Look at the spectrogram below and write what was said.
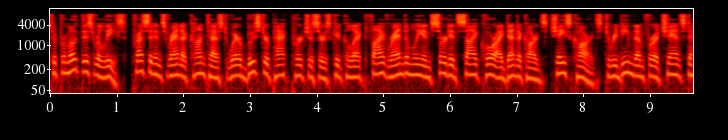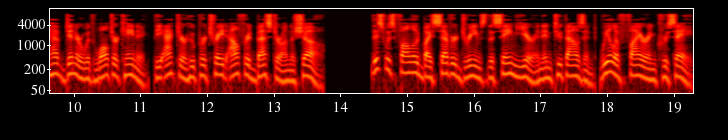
To promote this release, Precedence ran a contest where booster pack purchasers could collect five randomly inserted Psi Corps Identicards chase cards to redeem them for a chance to have dinner with Walter Koenig, the actor who portrayed Alfred Bester on the show. This was followed by Severed Dreams the same year and in 2000, Wheel of Fire and Crusade.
